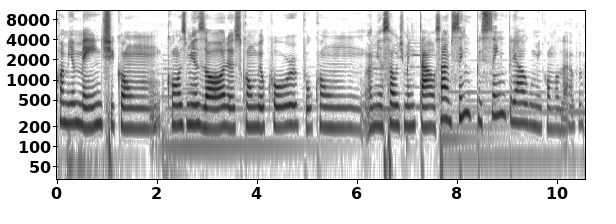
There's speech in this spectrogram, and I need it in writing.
com a minha mente, com, com as minhas horas, com o meu corpo, com a minha saúde mental, sabe? Sempre, sempre algo me incomodava.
